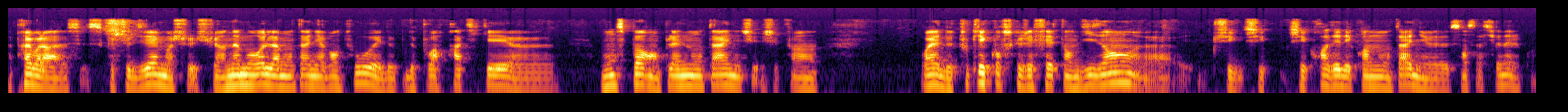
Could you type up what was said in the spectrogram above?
Après, voilà, ce que je te disais, moi, je, suis un amoureux de la montagne avant tout et de, pouvoir pratiquer euh, mon sport en pleine montagne. J'ai, enfin, ouais, de toutes les courses que j'ai faites en 10 ans, euh, j'ai croisé des coins de montagne euh, sensationnels. Quoi.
